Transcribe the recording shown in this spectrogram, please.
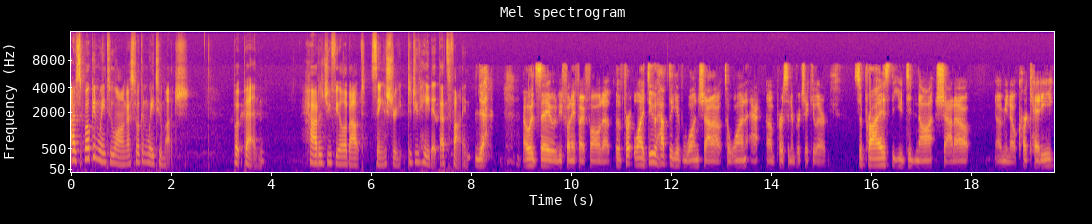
I've spoken way too long. I've spoken way too much. But Ben, how did you feel about Sing Street? Did you hate it? That's fine. Yeah. I would say it would be funny if I followed up. The first, well, I do have to give one shout out to one um, person in particular. Surprised that you did not shout out, um, you know, Carcetti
